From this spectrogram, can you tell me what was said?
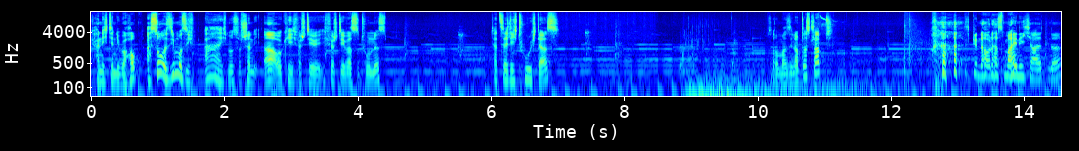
Kann ich denn überhaupt... Ach so, sie muss ich... Ah, ich muss wahrscheinlich... Ah, okay, ich verstehe. Ich verstehe, was zu tun ist. Tatsächlich tue ich das. So, mal sehen, ob das klappt. genau das meine ich halt, ne?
